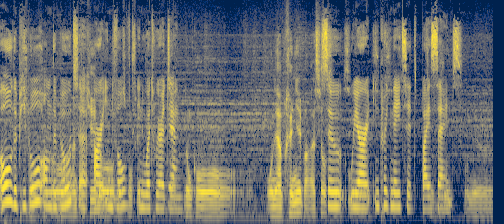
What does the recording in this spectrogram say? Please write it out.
All the people on the boat uh, are dans- dans ce qu'on involved in what we are doing. Donc on, on est imprégné par la science. So we are impregnated by science. on est, euh,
